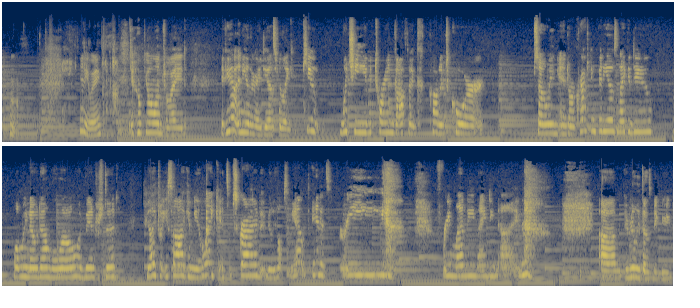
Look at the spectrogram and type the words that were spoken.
Hmm. Anyway, I hope you all enjoyed. If you have any other ideas for like cute, witchy, Victorian Gothic, cottage core, sewing and or crafting videos that I could do, let me know down below. I'd be interested. If you liked what you saw, give me a like and subscribe. It really helps me out and it's free. free money 99. um, it really does make me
